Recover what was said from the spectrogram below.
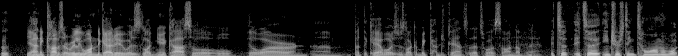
Uh, the only clubs I really wanted to go to was like Newcastle or Illawarra, and um, but the Cowboys was like a big country town, so that's why I signed up there. It's a it's a interesting time and what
